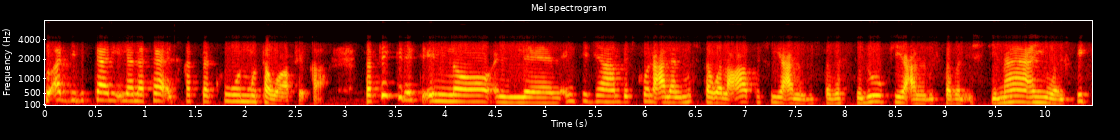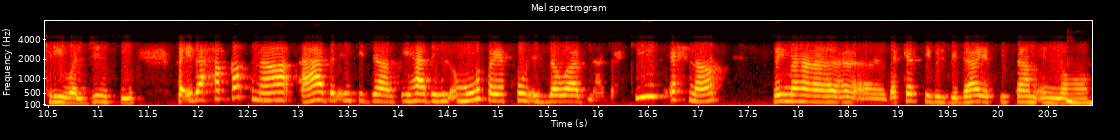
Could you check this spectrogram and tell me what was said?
تؤدي بالتالي إلى نتائج قد تكون متوافقة. ففكرة إنه الانسجام بتكون على المستوى العاطفي على المستوى السلوكي على المستوى الاجتماعي والفكري والجنسي فإذا حققنا هذا الانسجام في هذه الأمور فيكون الزواج ناجح. كيف إحنا زي ما ذكرتي بالبداية ابتسام إنه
